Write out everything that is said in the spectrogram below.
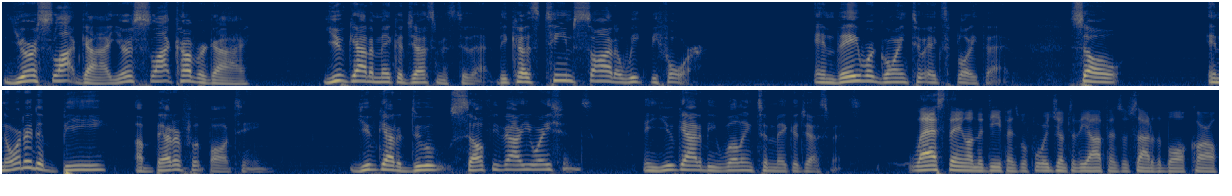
your slot guy, your slot cover guy, you've got to make adjustments to that because teams saw it a week before and they were going to exploit that. So, in order to be a better football team, you've got to do self evaluations and you've got to be willing to make adjustments. Last thing on the defense before we jump to the offensive side of the ball, Carl.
